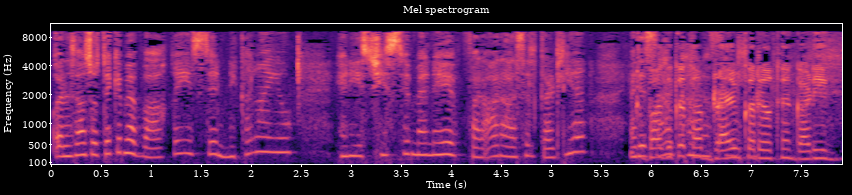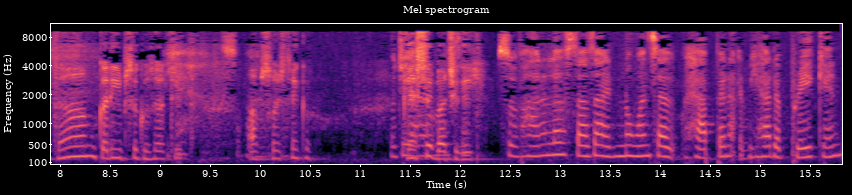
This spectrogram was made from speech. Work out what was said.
اور انسان سوچتا ہے کہ میں واقعی اس سے نکل آئی ہوں۔ یعنی اس چیز سے میں نے فرار حاصل کر لیا۔ آپ ڈرائیو کر رہے ہوتے ہیں گاڑی ایک دم قریب سے گزرتی۔ آپ سوچتے کہ کیسے بچ گئی؟ سبحان اللہ I know once happen we had a break in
